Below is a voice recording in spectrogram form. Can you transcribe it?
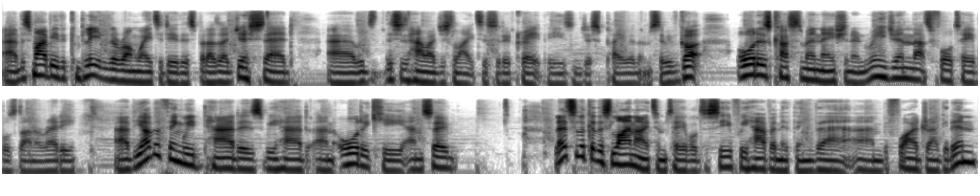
Uh, this might be the completely the wrong way to do this, but as I just said, uh, this is how I just like to sort of create these and just play with them. So we've got orders, customer, nation, and region. That's four tables done already. Uh, the other thing we had is we had an order key. And so Let's look at this line item table to see if we have anything there um, before I drag it in.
